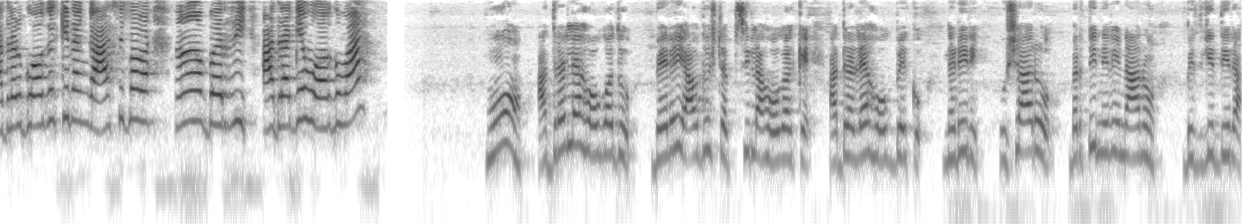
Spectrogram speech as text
ಅದ್ರೊಳಗೆ ಹೋಗಕ್ಕೆ ನಂಗೆ ಆಸೆ ಬರ್ರಿ. ಅದ್ರಾಗೆ ಹೋಗುವ. ಹ್ಞೂ, ಅದರಲ್ಲೇ ಹೋಗೋದು. ಬೇರೆ ಯಾವುದು ಸ್ಟೆಪ್ಸ್ ಇಲ್ಲ ಹೋಗೋಕ್ಕೆ. ಅದರಲ್ಲೇ ಹೋಗಬೇಕು. ನಡೀರಿ, ಹುಷಾರು. ಬರ್ತೀನಿರಿ ನಾನು. ಬಿದ್ದಿದ್ದೀರಾ?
